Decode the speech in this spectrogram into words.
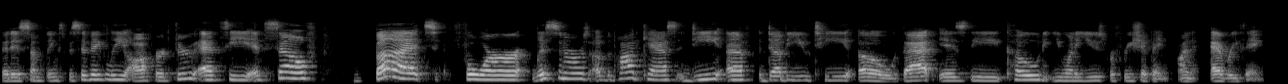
That is something specifically offered through Etsy itself. But for listeners of the podcast, DFWTO, that is the code you want to use for free shipping on everything.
